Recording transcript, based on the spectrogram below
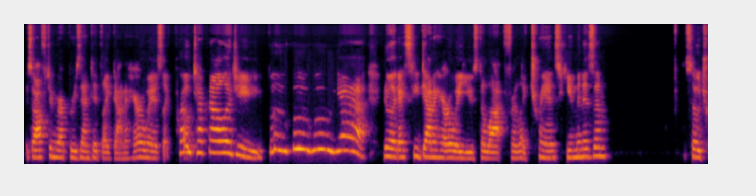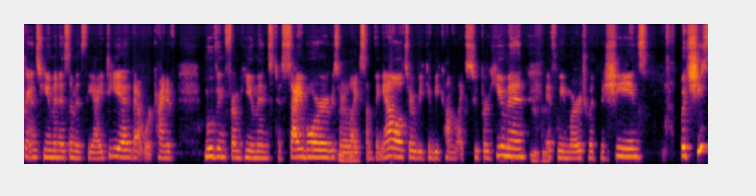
is often represented like Donna Haraway as like pro technology, woo, woo, woo, yeah. You know, like I see Donna Haraway used a lot for like transhumanism. So, transhumanism is the idea that we're kind of moving from humans to cyborgs or Mhm. like something else, or we can become like superhuman Mhm. if we merge with machines. But she's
